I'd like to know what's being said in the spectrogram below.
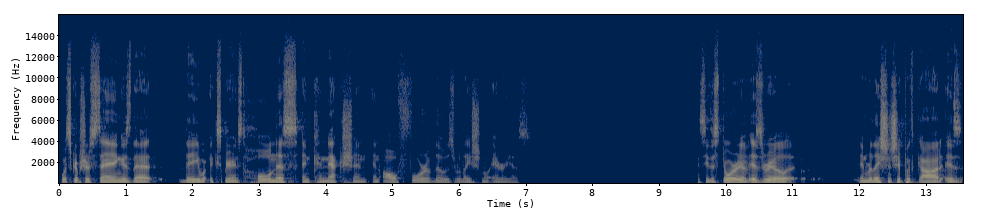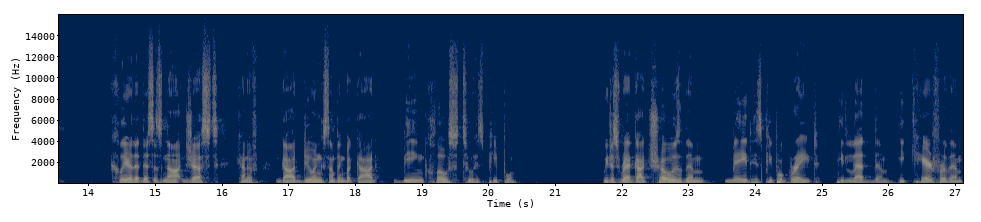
what scripture is saying is that they experienced wholeness and connection in all four of those relational areas. And see, the story of Israel in relationship with God is clear that this is not just kind of God doing something, but God being close to his people. We just read God chose them, made his people great. He led them, he cared for them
